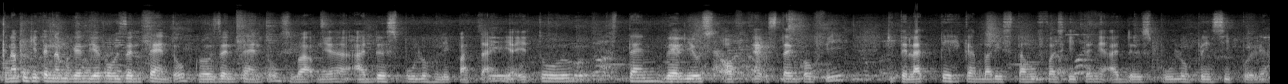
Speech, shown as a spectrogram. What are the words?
Kenapa kita namakan dia Frozen 10 tu? Frozen 10 tu sebabnya ada 10 lipatan iaitu 10 values of X10 coffee. Kita latihkan barista hufaz kita ni ada 10 prinsipal ya.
